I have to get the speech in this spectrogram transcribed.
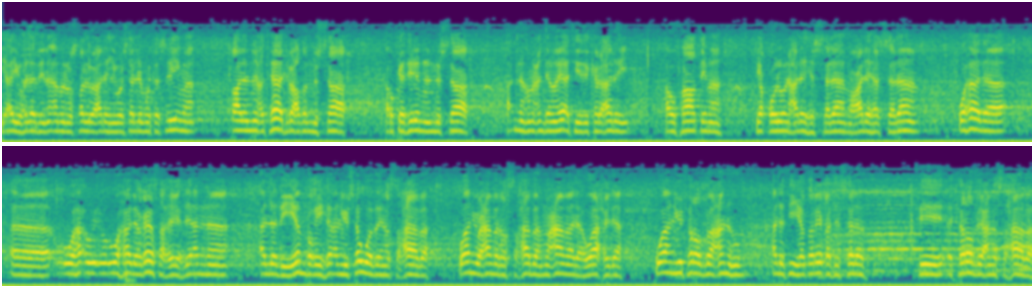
يا أيها الذين آمنوا صلوا عليه وسلموا تسليما. قال أن اعتاد بعض النساخ أو كثير من النساخ أنهم عندما يأتي ذكر علي أو فاطمة يقولون عليه السلام وعليها السلام. وهذا آه، وهذا غير صحيح لأن الذي ينبغي أن يسوى بين الصحابة وأن يعامل الصحابة معاملة واحدة وأن يترضى عنهم التي هي طريقة السلف في الترضي عن الصحابة.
